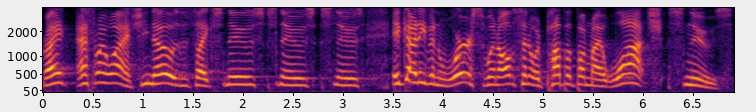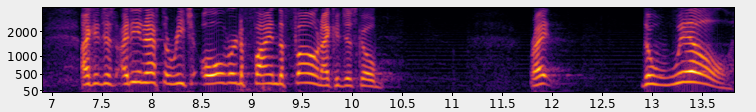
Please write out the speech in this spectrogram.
right? Ask my wife. She knows it's like snooze, snooze, snooze. It got even worse when all of a sudden it would pop up on my watch, snooze. I could just, I didn't have to reach over to find the phone. I could just go, right? The will.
